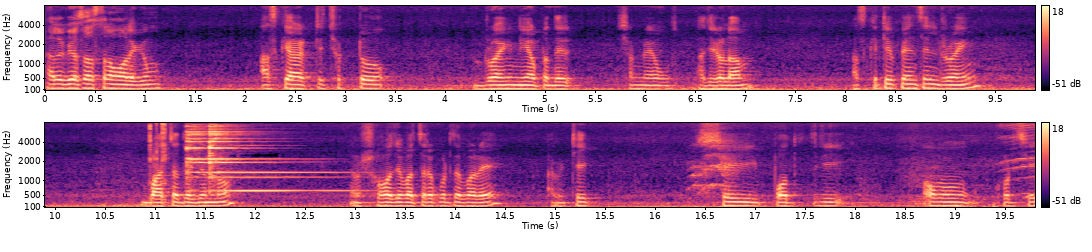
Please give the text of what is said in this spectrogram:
হ্যালো বিয়াস আসসালামু আলাইকুম। আজকে আরেকটি ছোট্ট ড্রয়িং নিয়ে আপনাদের সামনে হাজির হলাম। আজকে একটি পেন্সিল ড্রয়িং বাচ্চাদের জন্য। সহজে বাচ্চারা করতে পারে। আমি ঠিক সেই পদ্ধতি অবলম্বন করছি।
